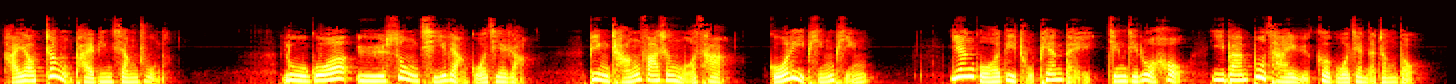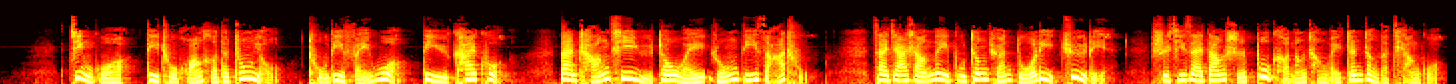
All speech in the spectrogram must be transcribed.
还要正派兵相助呢。鲁国与宋齐两国接壤，并常发生摩擦，国力平平。燕国地处偏北，经济落后，一般不参与各国间的争斗。晋国地处黄河的中游，土地肥沃，地域开阔。但长期与周围戎狄杂处，再加上内部争权夺利剧烈，使其在当时不可能成为真正的强国。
